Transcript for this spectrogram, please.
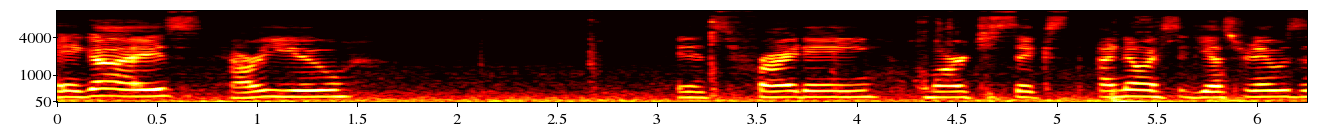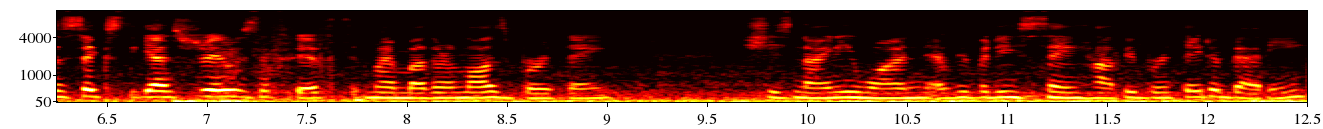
Hey guys, how are you? It's Friday, March 6th. I know I said yesterday was the 6th. Yesterday was the 5th, my mother-in-law's birthday. She's 91. Everybody say happy birthday to Betty.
